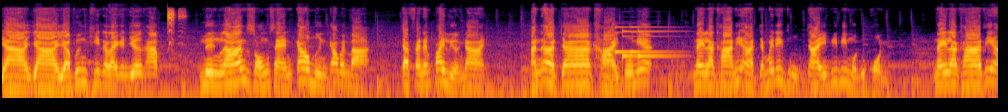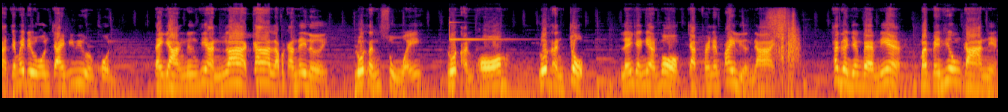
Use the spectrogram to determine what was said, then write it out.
อย่าอย่าอย่าเพิ่งคิดอะไรกันเยอะครับ 1ล้าน299,000 บาท จัดไฟนแนนซ์ป้ายเหลืองได้ อันอาจจะขายตัวเนี้ยในราคาที่อาจจะไม่ได้ถูกใจพี่ๆหมดทุกคน ในราคาที่อาจจะไม่ได้โดนใจพี่ๆหมดทุกคน แต่อย่างหนึ่งที่อันล่ากล้ารับประกันได้เลยรถอันสวยรถอันพร้อมรถอันจบ และอย่างที่อันบอกจัดไฟแนนซ์ป้ายเหลืองได้ ถ้าเกิดอย่างแบบเนี้ยมันเป็นที่ต้องการเนี่ย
